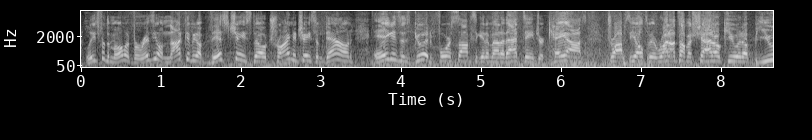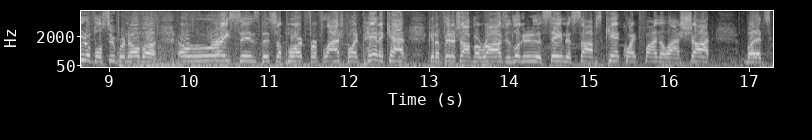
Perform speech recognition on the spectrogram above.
at least for the moment. Verizio not giving up this chase, though, trying to chase him down. Aegis is good, four stops to get him out of that danger. Khaos drops the ultimate right on top of Shadow Q, and a beautiful Supernova erases the support for Flashpoint. PandaCat going to finish off Mirage, is looking to do the same to Sops, can't quite find the last shot but it's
